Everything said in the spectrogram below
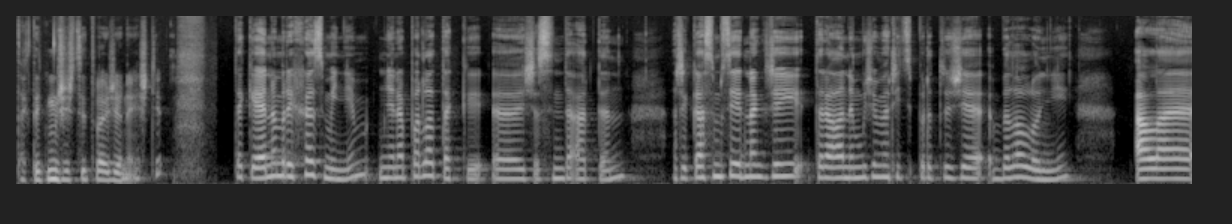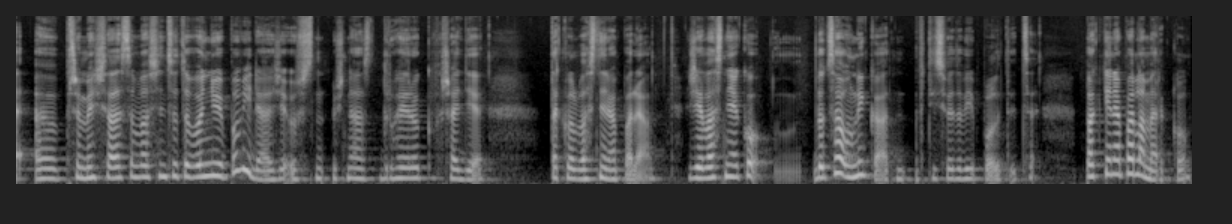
Tak teď můžeš si tvoje ženy ještě. Tak já jenom rychle zmíním. Mě napadla taky uh, Jacinta Arden. A říkala jsem si jednak, že ji teda nemůžeme říct, protože byla loni, ale uh, přemýšlela jsem vlastně, co to o ní vypovídá, že už, už nás druhý rok v řadě takhle vlastně napadá. Že je vlastně jako docela unikát v té světové politice. Pak mě napadla Merkel,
